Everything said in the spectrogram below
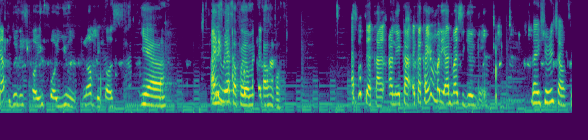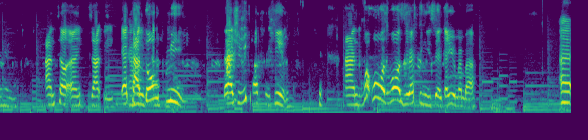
have to do this for you for you not because yeah and Anyway. it's better for your mental health I spoke to Eka, and Eka, Eka, can you remember the advice you gave me? like you should reach out to him And tell her exactly. have Eka ah, told me that I should reach out to him. And what, what was what was the rest thing you said? Can you remember? Uh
